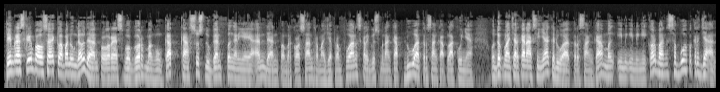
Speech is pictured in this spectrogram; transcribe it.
Tim Reskrim Polsek Kelapa Nunggal dan Polres Bogor mengungkap kasus dugaan penganiayaan dan pemerkosaan remaja perempuan sekaligus menangkap dua tersangka pelakunya. Untuk melancarkan aksinya, kedua tersangka mengiming-imingi korban sebuah pekerjaan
